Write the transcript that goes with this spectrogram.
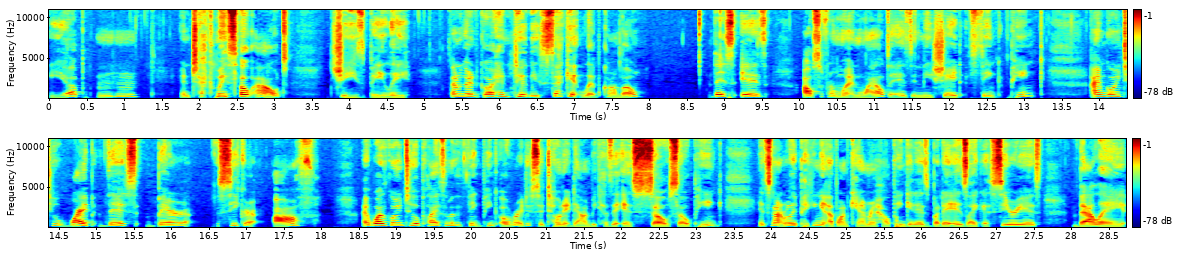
Yep, mm-hmm. And check myself out. Jeez, Bailee. So I'm going to go ahead and do the second lip combo. This is also from Wet n Wild. It is in the shade Think Pink. I'm going to wipe this Bare Secret off. I was going to apply some of the Think Pink over it just to tone it down because it is so, so pink. It's not really picking it up on camera how pink it is, but it is like a serious ballet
